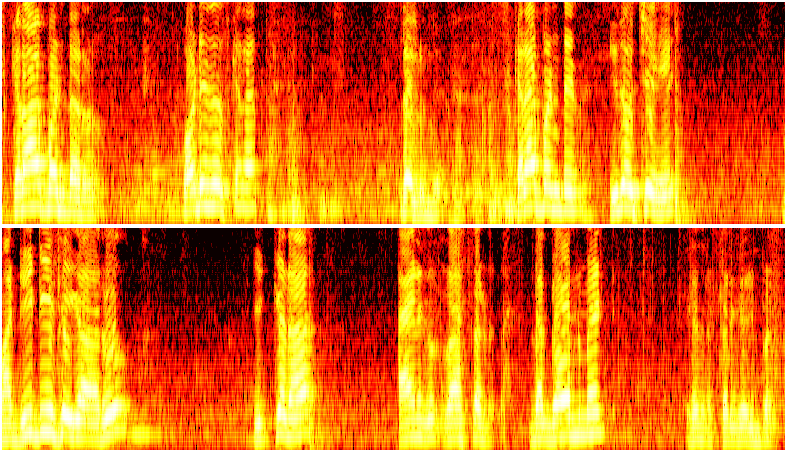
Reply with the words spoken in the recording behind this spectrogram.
స్క్రాప్ అంటారు. వాట్ ఈస్ ద స్క్రాప్ లేదు ఉంది. స్క్రాప్ అంటే ఇది వచ్చి మా డిటీసీ గారు ఇక్కడ ఆయనకు రాస్తాడు. ద గవర్నమెంట్ ఏదో సరిగ్గా ఇంపార్ట్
